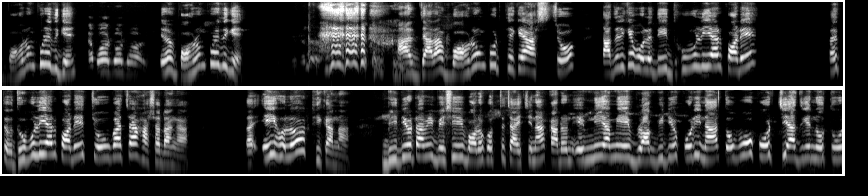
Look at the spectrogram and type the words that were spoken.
বহরমপুরের দিকে? হ্যাঁ এবার বহরমপুরের দিকে? আর যারা বহরমপুর থেকে আসছো তাদেরকে বলে দিই ধুবুলিয়ার পরে তাই তো? ধুবুলিয়ার পরে চৌগাছা হাসাডাঙ্গা। তা এই হলো ঠিকানা। ভিডিওটা আমি বেশি বড় করতে চাইছি না, কারণ এমনি আমি এই ব্লগ ভিডিও করি না, তবুও করছি আজকে নতুন।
